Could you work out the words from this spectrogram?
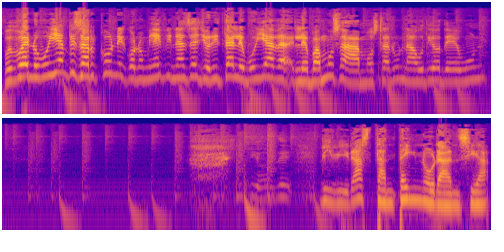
Pues bueno, voy a empezar con economía y finanzas y ahorita le voy a le vamos a mostrar un audio de un Dios, de... vivirás tanta ignorancia,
